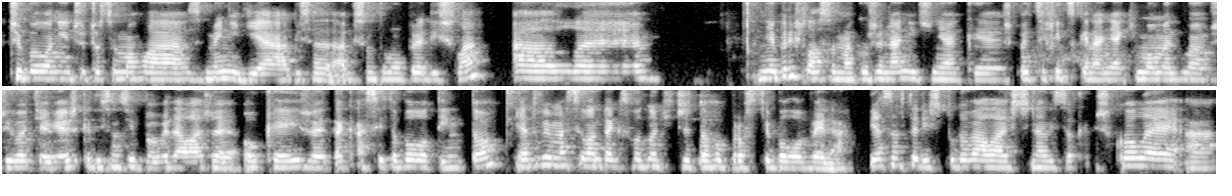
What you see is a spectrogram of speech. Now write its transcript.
či bolo niečo, čo som mohla zmeniť ja, aby, sa, aby som tomu predišla. Ale neprišla som akože na nič nejaké špecifické, na nejaký moment v mojom živote, vieš, kedy som si povedala, že OK, že tak asi to bolo týmto. Ja tu viem asi len tak zhodnotiť, že toho proste bolo veľa. Ja som vtedy študovala ešte na vysokej škole a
